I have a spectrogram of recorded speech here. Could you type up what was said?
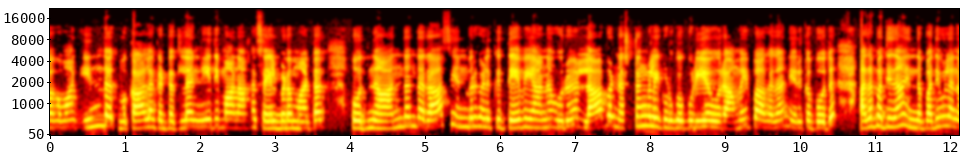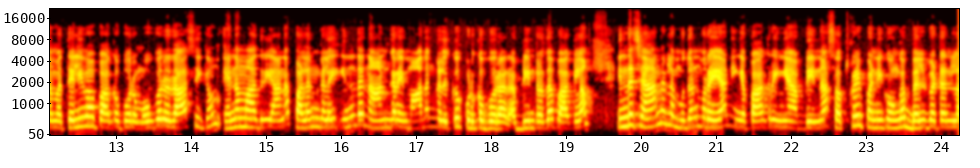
பகவான் இந்த காலகட்டத்துல நீதிமானாக செயல்பட மாட்டார். அந்தந்த ராசி என்பர்களுக்கு தேவையான ஒரு லாப நஷ்டங்களை கொடுக்கக்கூடிய ஒரு அமைப்பாக தான் இருக்க போகுது. அதை பத்தி தான் இந்த பதிவுல நம்ம தெளிவா பார்க்க போறோம். ஒவ்வொரு ராசிக்கும் என்ன மாதிரியான பலன்களை இந்த நான்கரை மாதங்களுக்கு கொடுக்க போறார் அப்படின்றத பார்க்கலாம். இந்த சேனல்ல முதன்முறையா நீங்க பாக்குறீங்க அப்படின்னா சப்ஸ்கிரைப் பண்ணிக்கோங்க. பெல் பட்டன்ல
